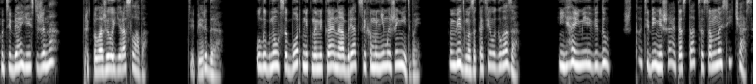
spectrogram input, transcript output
У тебя есть жена? Предположила Ярослава. Теперь да. Улыбнулся бортник, намекая на обряд с их мнимой женитьбой. Ведьма закатила глаза. Я имею в виду, что тебе мешает остаться со мной сейчас?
